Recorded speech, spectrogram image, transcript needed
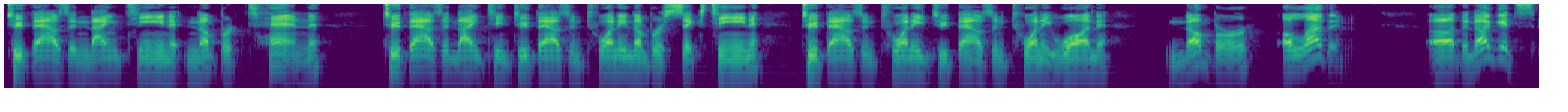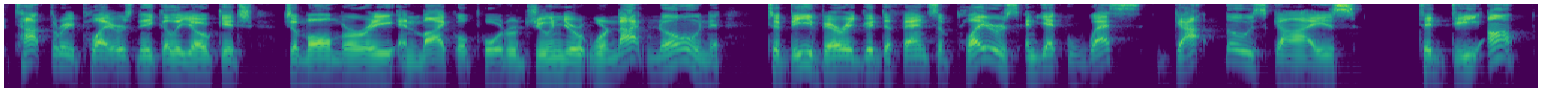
2019, number 10. 2019 2020, number 16, 2020 2021, number 11. Uh, the Nuggets' top three players, Nikola Jokic, Jamal Murray, and Michael Porter Jr., were not known to be very good defensive players, and yet Wes got those guys to D up.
